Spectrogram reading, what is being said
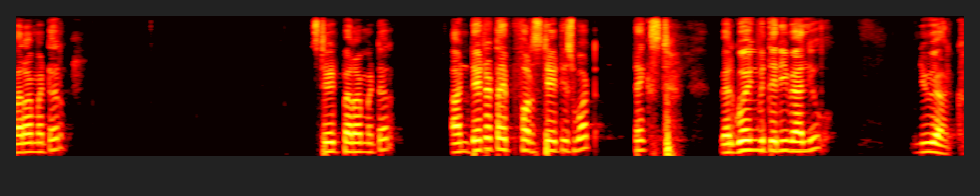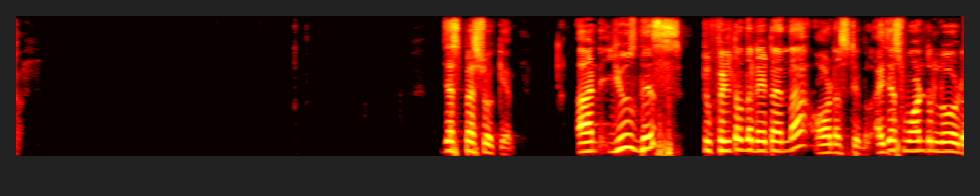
parameter. State parameter. And data type for state is what? Text. We are going with any value new york. Just press ok. And use this to filter the data in the orders table. I just want to load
